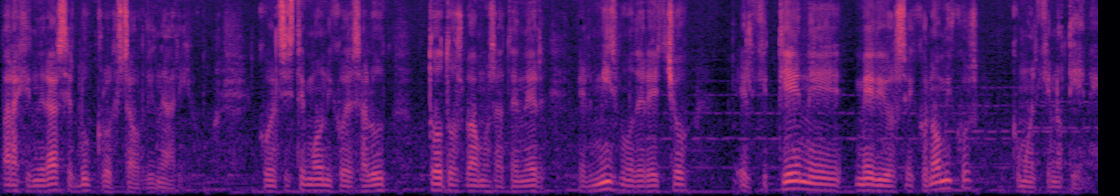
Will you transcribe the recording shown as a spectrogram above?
para generarse lucro extraordinario. Con el Sistema Único de Salud todos vamos a tener el mismo derecho, el que tiene medios económicos como el que no tiene.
